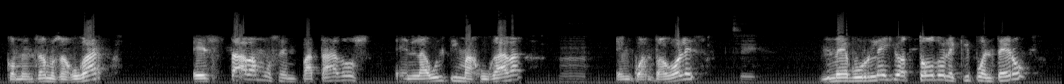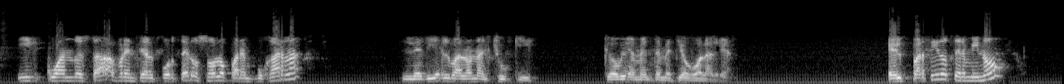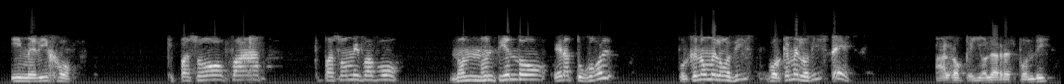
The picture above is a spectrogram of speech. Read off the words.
comenzamos a jugar, estábamos empatados en la última jugada ah. en cuanto a goles, Me burlé yo a todo el equipo entero y cuando estaba frente al portero solo para empujarla, le di el balón al Chucky, que obviamente metió gol Adrián. El partido terminó y me dijo, ¿qué pasó, Fab? ¿Qué pasó, mi Fafo? No, no entiendo, ¿era tu gol? ¿Por qué no me lo diste? ¿Por qué me lo diste? A lo que yo le respondí,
